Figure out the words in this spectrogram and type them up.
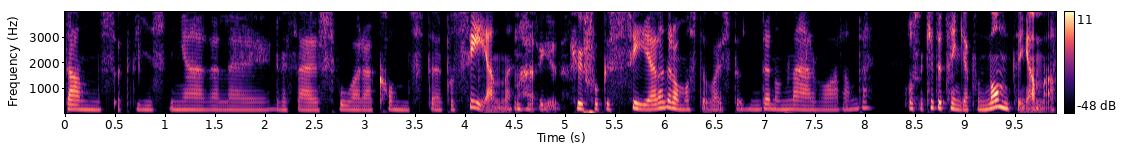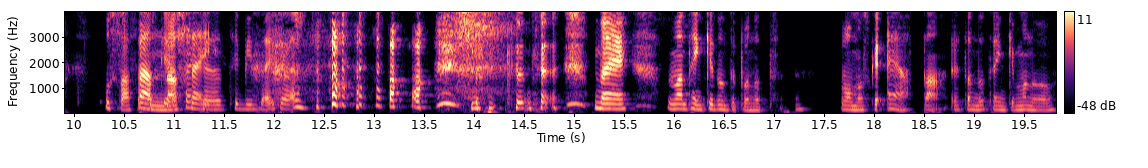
dansuppvisningar eller det vill säga svåra konster på scen. Herregud. Hur fokuserade de måste vara i stunden och närvarande. Och så kan inte tänka på någonting annat. Och Bara så spänna jag käka sig. till middag ikväll? Nej, man tänker nog inte på något vad man ska äta, utan då tänker man nog,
